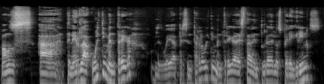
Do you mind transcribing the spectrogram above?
vamos a tener la última entrega. Les voy a presentar la última entrega de esta aventura de los peregrinos.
